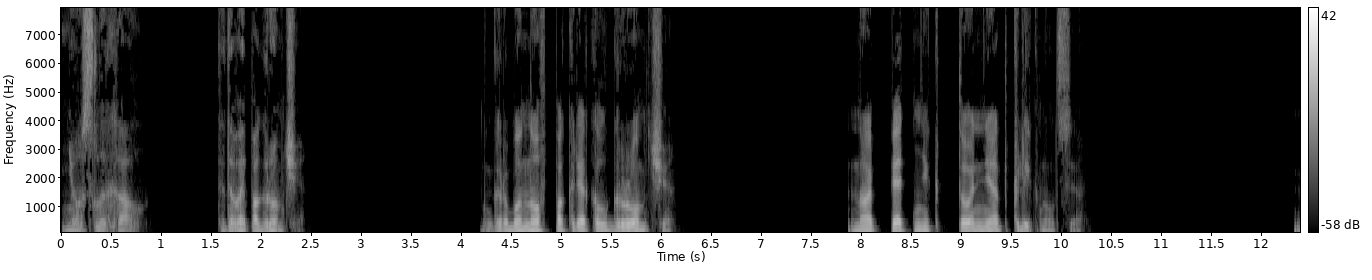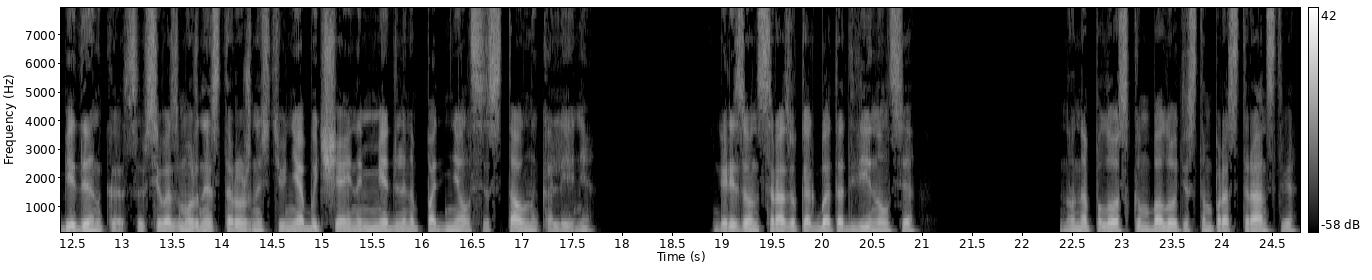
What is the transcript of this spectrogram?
Не услыхал. Ты давай погромче. Горбунов покрякал громче. Но опять никто не откликнулся. Беденко со всевозможной осторожностью необычайно медленно поднялся, стал на колени. Горизонт сразу как бы отодвинулся, но на плоском болотистом пространстве,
